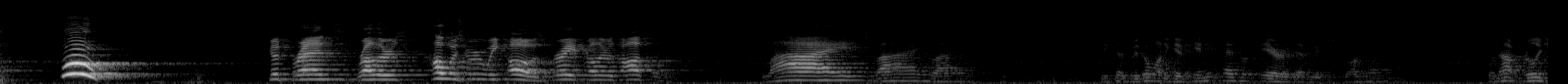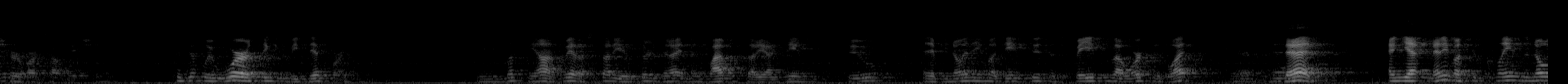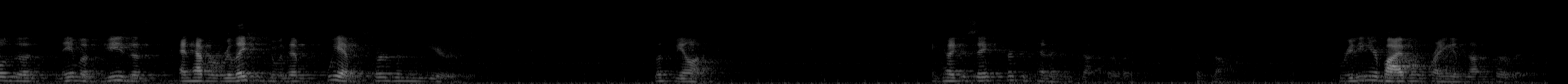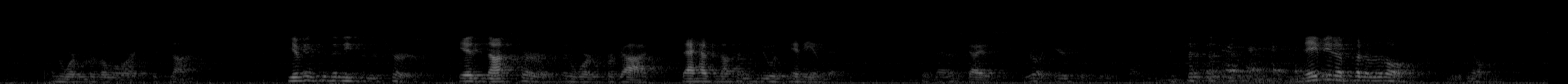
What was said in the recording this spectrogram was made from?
woo! Good friends, brothers. How was your week? Oh, it was great, brother. It was awesome. Lie, lie, lie because we don't want to give any type of air that we're struggling. We're not really sure of our salvation. Because if we were, things would be different. I mean, let's be honest. We had a study Thursday night, men's Bible study on James 2. And if you know anything about James 2, it says faith without works is what? Dead. And yet, many of us who claim to know the name of Jesus and have a relationship with him, we haven't served him in years. Let's be honest. And can I just say, church attendance is not service. It's not. Reading your Bible and praying is not service and work for the Lord. It's not. Giving to the needs of the church is not service and work for God. That has nothing to do with any of it. Man, this guy is really irritating this morning. Maybe to put a little,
